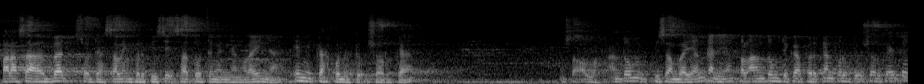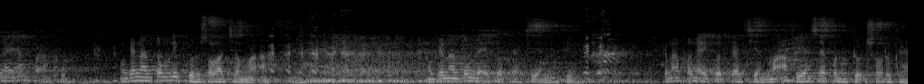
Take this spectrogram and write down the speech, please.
Para sahabat sudah saling berbisik satu dengan yang lainnya. Inikah penduduk surga? Insya Allah, antum bisa bayangkan ya, kalau antum dikabarkan penduduk surga itu kayak apa? Mungkin antum libur sholat jamaah. Mungkin antum tidak ikut kajian Nabi. Kenapa nggak ikut kajian? Maaf ya, saya penduduk surga.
